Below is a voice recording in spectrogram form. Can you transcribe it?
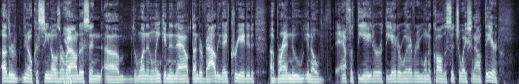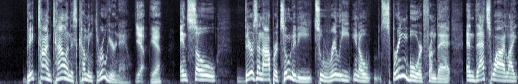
other you know casinos around us, and um, the one in Lincoln and now Thunder Valley. They've created a brand new you know amphitheater, theater, whatever you want to call the situation out there. Big time talent is coming through here now. Yeah. yeah And so there's an opportunity to really, you know, springboard from that. And that's why, like,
